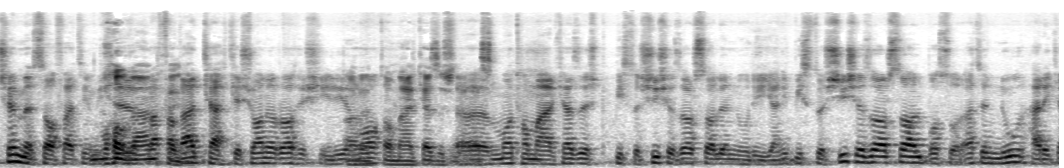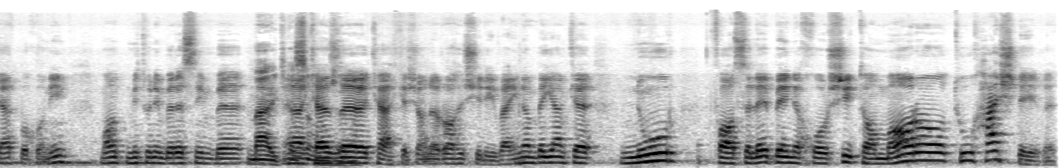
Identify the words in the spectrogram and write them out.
چه مسافتی میشه و فقط کهکشان راه شیری آره، ما تا مرکزش ما تا مرکزش 26 هزار سال نوری یعنی 26 هزار سال با سرعت نور حرکت بکنیم ما می‌تونیم برسیم به مرکز, مرکز کهکشان راه شیری. و اینا بگم که نور فاصله بین خورشید تا ما رو تو 8 دقیقه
